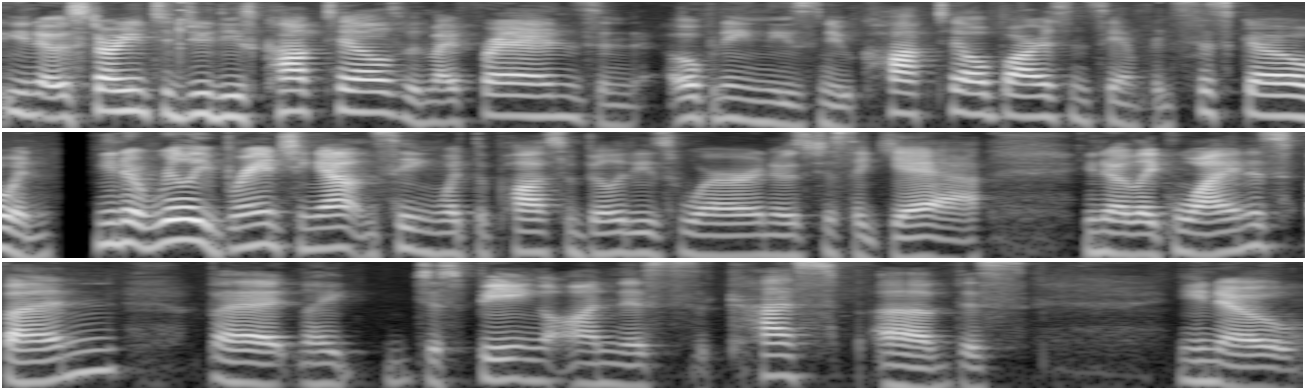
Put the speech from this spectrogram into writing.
you know starting to do these cocktails with my friends and opening these new cocktail bars in san francisco and you know really branching out and seeing what the possibilities were and it was just like yeah you know like wine is fun but like just being on this cusp of this you know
